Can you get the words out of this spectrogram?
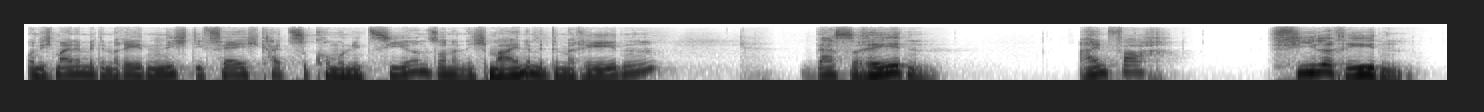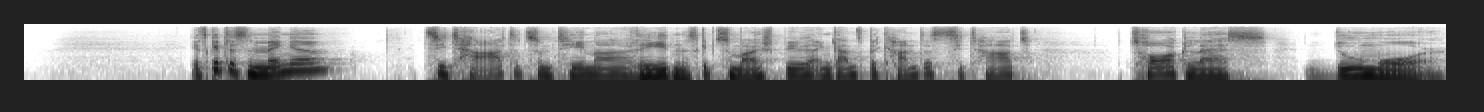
Und ich meine mit dem Reden nicht die Fähigkeit zu kommunizieren, sondern ich meine mit dem Reden das Reden. Einfach viel reden. Jetzt gibt es eine Menge Zitate zum Thema Reden. Es gibt zum Beispiel ein ganz bekanntes Zitat, Talk less, do more.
